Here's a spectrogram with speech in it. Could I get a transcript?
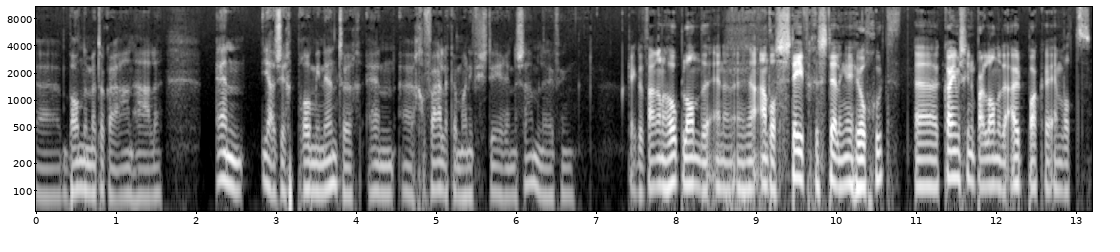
uh, banden met elkaar aanhalen en ja, zich prominenter en uh, gevaarlijker manifesteren in de samenleving. Kijk, dat waren een hoop landen en een, aantal stevige stellingen, heel goed. Uh, kan je misschien een paar landen eruit pakken en wat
